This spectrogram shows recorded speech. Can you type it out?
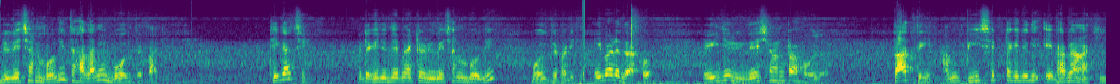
রিলেশন বলি, তাহলে আমি বলতে পারি। ঠিক আছে? এটাকে যদি আমি একটা রিলেশন বলি, বলতে পারি। এবারে দেখো, এই যে রিলেশানটা হলো তাতে আমি পি সেটটাকে যদি এভাবে আঁকি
